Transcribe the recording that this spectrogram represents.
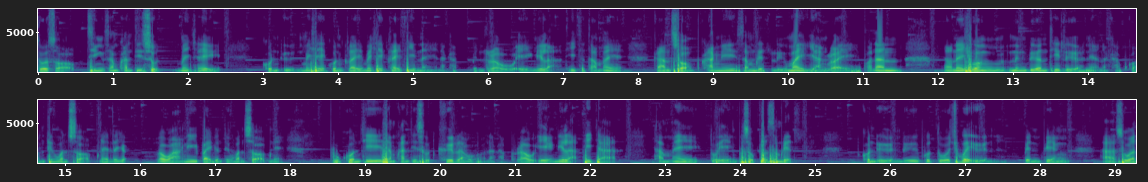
ตัวสอบสิ่งสำคัญที่สุดไม่ใช่ คนอื่นไม่ใช่คนไกลไม่ใช่ใครที่ไหนนะครับ เป็นเราเองนี่แหละที่จะทำให้การสอบครั้งนี้สำเร็จหรือไม่อย่างไร เพราะฉะนั้นในช่วงหนึ่งเดือนที่เหลือเนี่ยนะครับก่อนถึงวันสอบในระยะระหว่างนี้ไปจนถึงวันสอบเนี่ยผู้คนที่สำคัญที่สุดคือเรานะครับ เราเองนี่แหละที่จะทำให้ตัวเองประสบผลสำเร็จ คนอื่นหรือผู้ตัวช่วยอื่นเป็นเพียงอ่าส่วน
